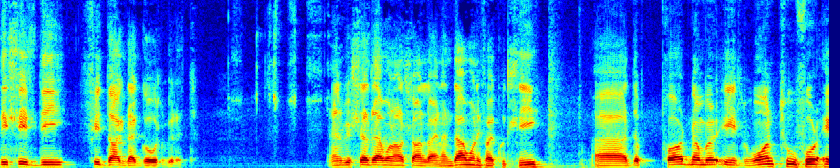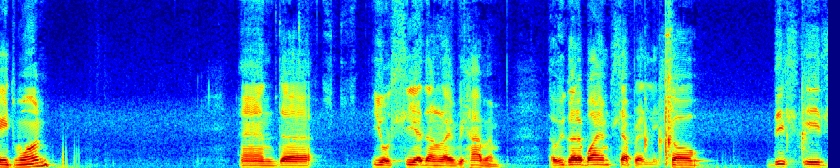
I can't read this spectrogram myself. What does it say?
this is the feed dog that goes with it. And we sell that one also online. And that one, if I could see, uh, the part number is 12481. And uh, you'll see it online. We have them. Uh, we gotta buy them separately. So this is,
